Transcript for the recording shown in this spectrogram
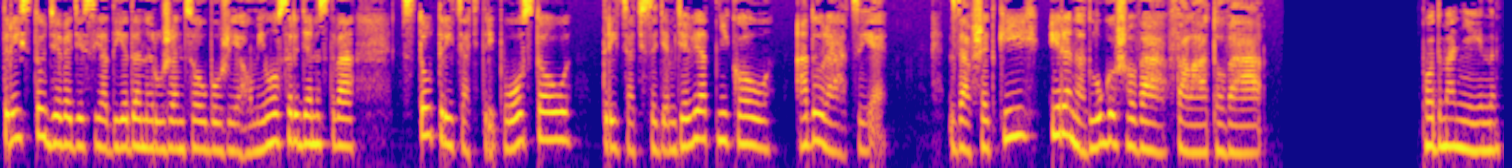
391 ružencov Božieho milosrdenstva, 133 pôstov, 37 deviatnikov, adorácie. Za všetkých Irena Dlugošová Falátová. Podmanín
